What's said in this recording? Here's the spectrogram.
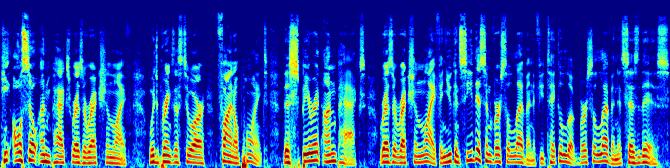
he also unpacks resurrection life, which brings us to our final point. The Spirit unpacks resurrection life. And you can see this in verse 11. If you take a look, verse 11, it says this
